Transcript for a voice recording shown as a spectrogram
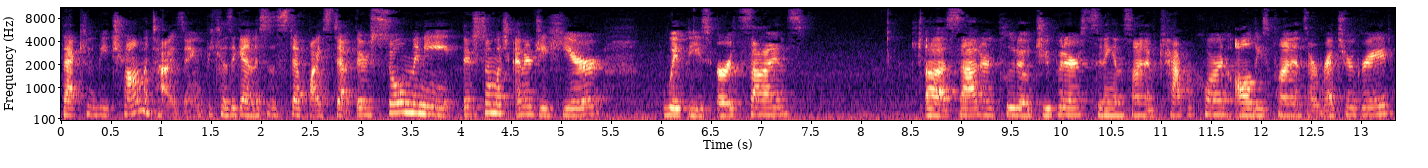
that can be traumatizing because again this is a step by step. There's so many there's so much energy here with these earth signs. Uh, Saturn, Pluto, Jupiter sitting in the sign of Capricorn. All these planets are retrograde.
